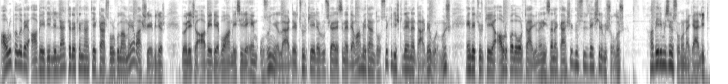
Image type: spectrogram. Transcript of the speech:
Avrupalı ve ABD'liler tarafından tekrar sorgulanmaya başlayabilir. Böylece ABD bu hamlesiyle hem uzun yıllardır Türkiye ile Rusya arasında devam eden dostluk ilişkilerine darbe vurmuş hem de Türkiye'yi Avrupalı ortağı Yunanistan'a karşı güçsüzleştirmiş olur. Haberimizin sonuna geldik.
